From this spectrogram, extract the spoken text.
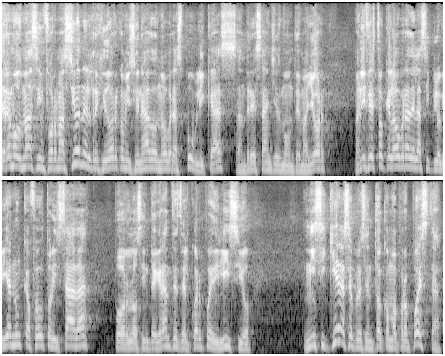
Tenemos más información. El regidor comisionado en Obras Públicas, Andrés Sánchez Montemayor, manifestó que la obra de la ciclovía nunca fue autorizada por los integrantes del cuerpo edilicio, ni siquiera se presentó como propuesta.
